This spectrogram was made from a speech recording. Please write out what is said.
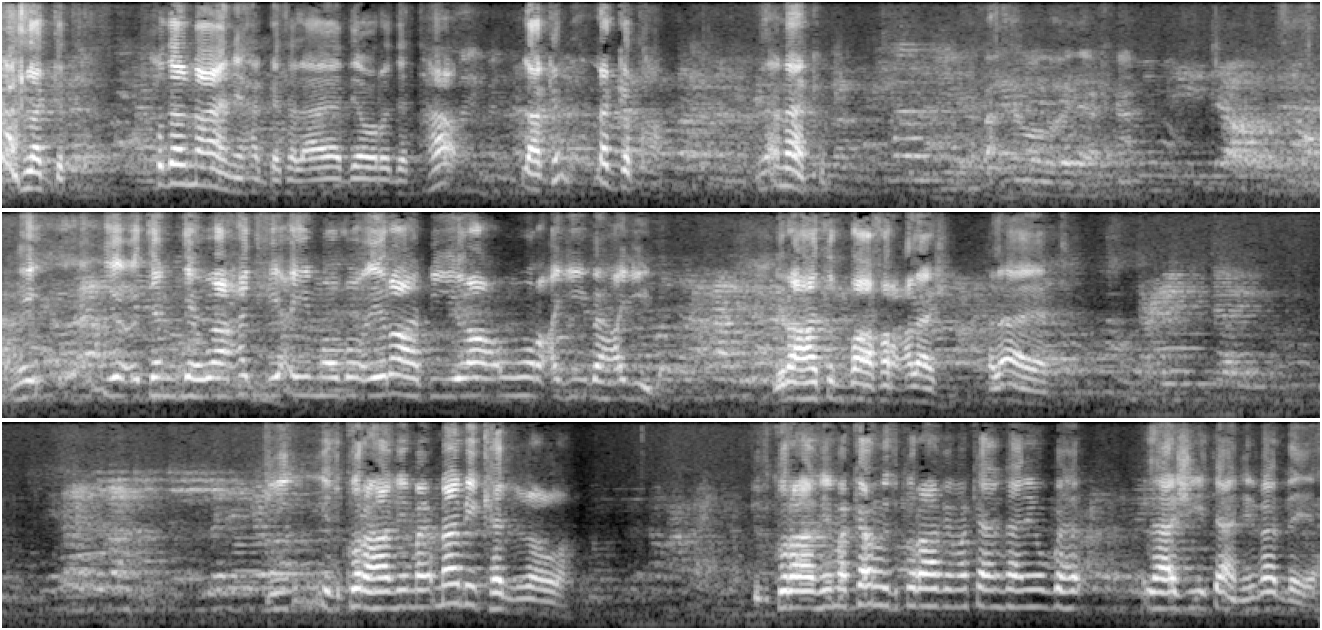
ما تلقطها. خذ المعاني حقت الآيات دي وردتها لكن لقطها. الأماكن يعني يعتمده واحد في أي موضوع يراه بيرى أمور عجيبة عجيبة. يراها تتضافر على شيء الآيات. يذكرها في ما بيكرر الله. يذكرها في مكان ويذكرها في مكان ثاني وبه لها شيء ثاني غير ذي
